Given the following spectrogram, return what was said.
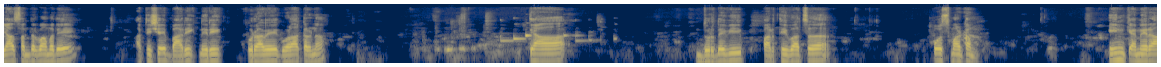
या संदर्भामध्ये अतिशय बारीक निरीक पुरावे गोळा करणं त्या दुर्दैवी पार्थिवाचं postmortem in camera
